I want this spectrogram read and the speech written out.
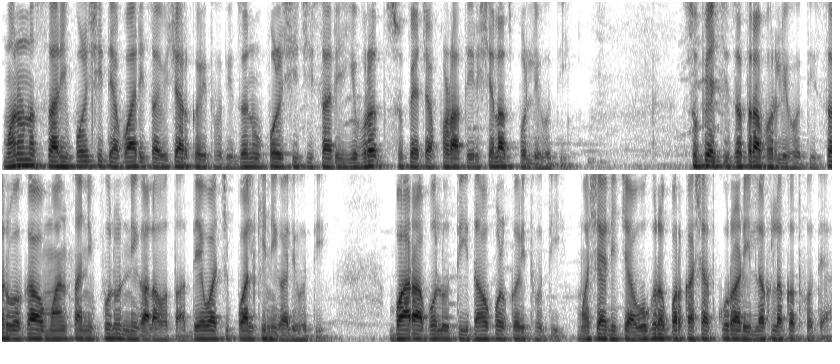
म्हणूनच सारी पळशी त्या बारीचा विचार करीत होती. जणू पळशीची सारी इब्रत सुप्याच्या फडात ईर्षेलाच पडली होती. सुप्याची जत्रा भरली होती. सर्व गाव माणसांनी फुलून निघाला होता. देवाची पालखी निघाली होती. बारा बलुती धावपळ करीत होती. मशालीच्या उग्र प्रकाशात कुराडी लखलखत होत्या.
